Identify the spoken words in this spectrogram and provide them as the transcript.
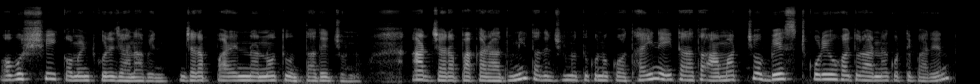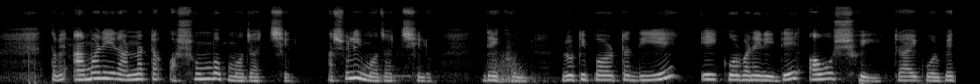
অবশ্যই কমেন্ট করে জানাবেন, যারা পারেন না নতুন তাদের জন্য। আর যারা পাকা রাঁধুনি, তাদের জন্য তো কোনো কথাই নেই। তারা তো আমার চেয়েও বেস্ট করেও হয়তো রান্না করতে পারেন। তবে আমার এই রান্নাটা অসম্ভব মজার ছিল, আসলেই মজার ছিল। দেখুন, রুটি পরোটা দিয়ে এই কোরবানির ঈদে অবশ্যই ট্রাই করবেন।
